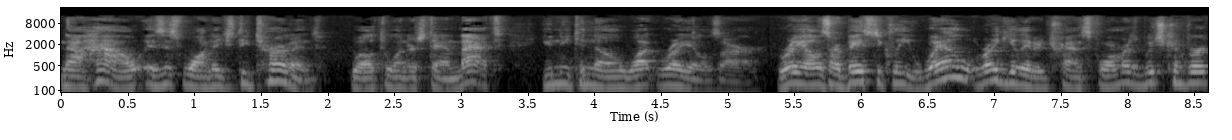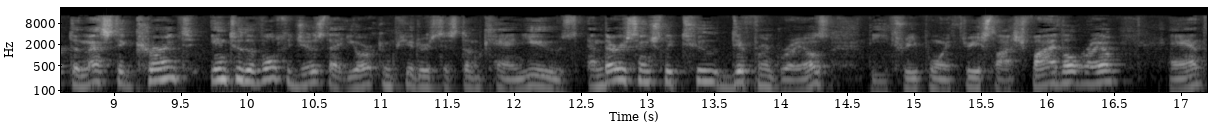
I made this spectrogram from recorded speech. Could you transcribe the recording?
Now how is this wattage determined? Well, to understand that, you need to know what rails are. Rails are basically well-regulated transformers which convert domestic current into the voltages that your computer system can use. And there are essentially two different rails, the 3.3 5 volt rail and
